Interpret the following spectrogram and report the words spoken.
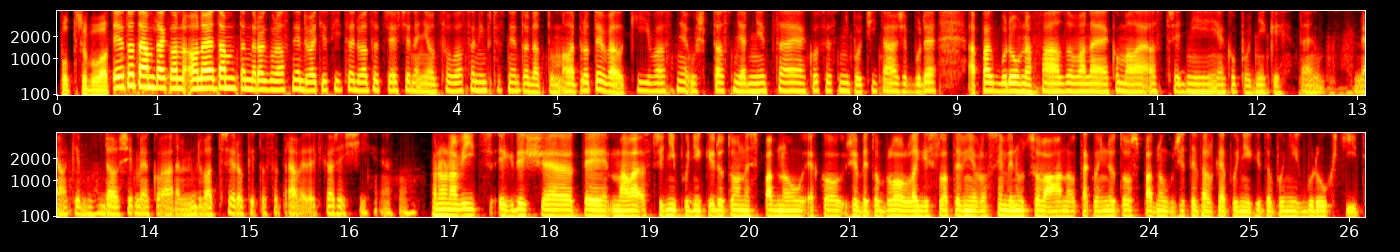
potřebovat. Je to tam tak, on, on je tam ten rok vlastně 2023, ještě není odsouhlasený přesně to datum, ale pro ty velký vlastně už ta směrnice jako se s ní počítá, že bude a pak budou nafázované jako malé a střední jako podniky. Ten nějakým dalším, jako já nevím, dva, tři roky to se právě teďka řeší. Jako. Ono navíc, i když eh, ty malé a střední podniky do toho nespadnou, jako že by to bylo legislativně vlastně vynucováno, tak oni do toho spadnou, protože ty velké podniky to po nich budou chtít,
